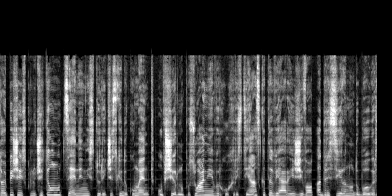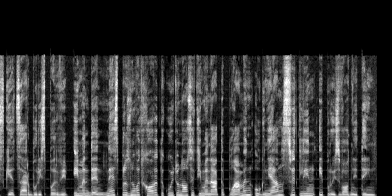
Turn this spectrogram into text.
Той пише изключително ценен исторически документ, обширно послание върху християнската вяра и живот, адресирано до българския цар Борис I. Имен ден днес празнуват хората, които носят имената Пламен, Огнян, Светлин и производните им.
